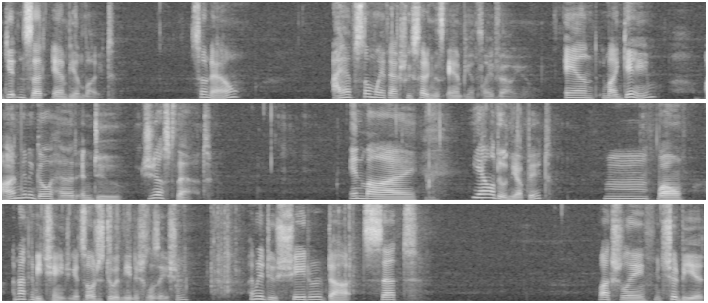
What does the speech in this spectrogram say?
Get and set ambient light. So now, I have some way of actually setting this ambient light value. And in my game, I'm going to go ahead and do just that. In my... Yeah, I'll do it in the update. Hmm, well, I'm not going to be changing it, so I'll just do it in the initialization. I'm going to do shader.set... Well, actually, it should be a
